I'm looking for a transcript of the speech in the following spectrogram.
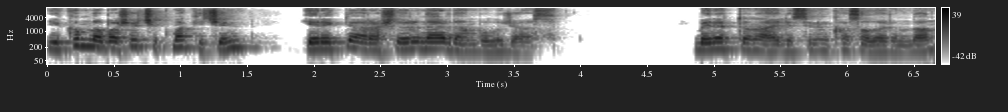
Yıkımla başa çıkmak için gerekli araçları nereden bulacağız? Benetton ailesinin kasalarından,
